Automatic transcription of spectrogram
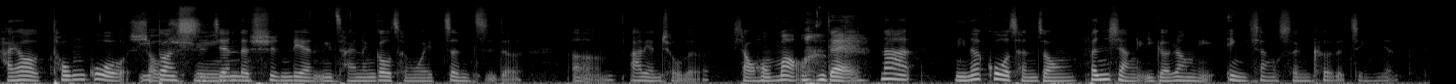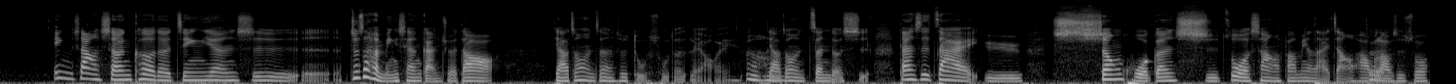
还要通过一段时间的训练，你才能够成为正职的，呃，阿联酋的小红帽。对，那你那过程中分享一个让你印象深刻的经验。印象深刻的经验是，就是很明显感觉到亚洲人真的是读书的料，哎，亚洲人真的是。但是在于生活跟实作上方面来讲的话，我老实说。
